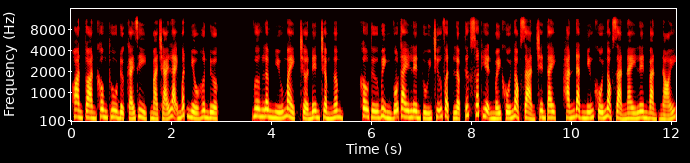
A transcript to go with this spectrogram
hoàn toàn không thu được cái gì, mà trái lại mất nhiều hơn được. Vương Lâm nhíu mày, trở nên trầm ngâm, Khâu Tứ Bình vỗ tay lên túi chữ vật lập tức xuất hiện mấy khối ngọc giản trên tay, hắn đặt những khối ngọc giản này lên bàn, nói.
